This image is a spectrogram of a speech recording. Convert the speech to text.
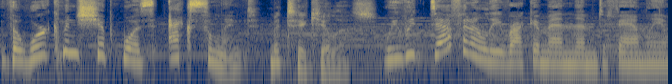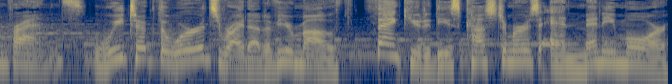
The workmanship was excellent. Meticulous. We would definitely recommend them to family and friends. We took the words right out of your mouth. Thank you to these customers and many more.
